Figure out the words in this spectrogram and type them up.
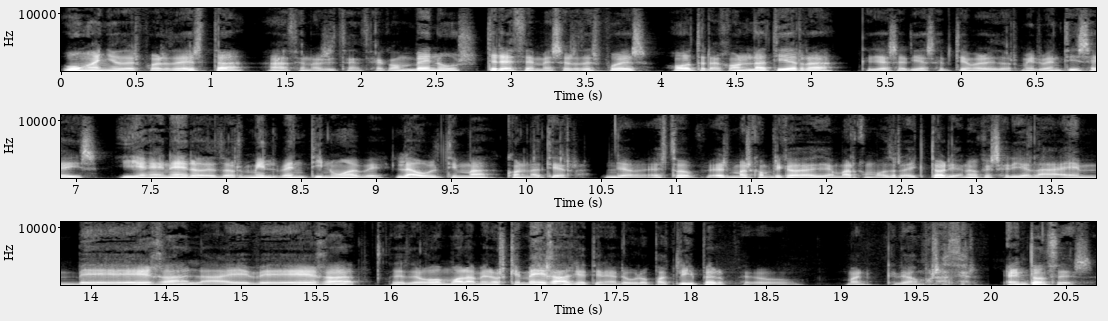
Un año después de esta, hace una asistencia con Venus, 13 meses después, otra con la Tierra, que ya sería septiembre de 2026, y en enero de 2029, la última con la Tierra. esto es más complicado de llamar como trayectoria, ¿no? Que sería la MBEGA, la EVEGA, desde luego mola menos que Mega, que tiene el Europa Clipper, pero bueno, ¿qué le vamos a hacer? Entonces,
